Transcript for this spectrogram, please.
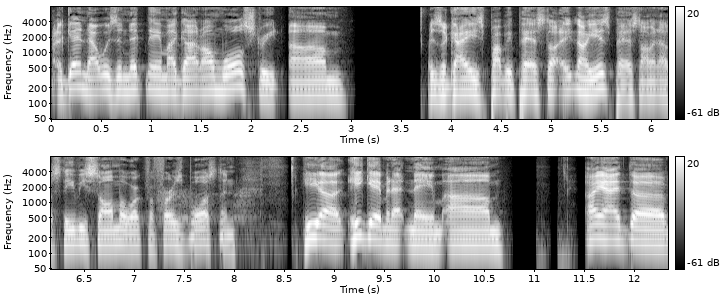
Again, that was a nickname I got on Wall Street. Um, there's a guy he's probably passed on. No, he is passed on now. Stevie Salma worked for First Boston. He uh he gave me that name. Um, I had uh,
